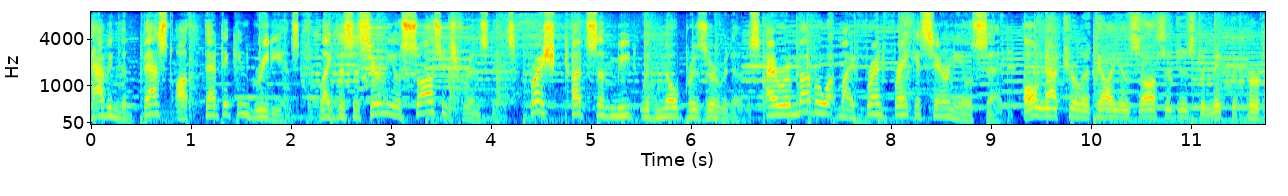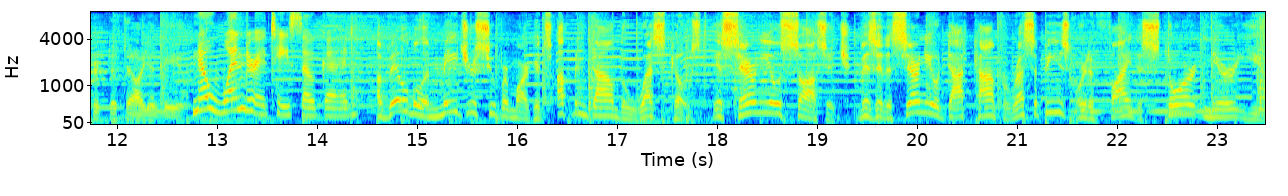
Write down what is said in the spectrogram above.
having the best authentic ingredients, like the Isernio sausage, for instance, fresh cuts of meat with no preservatives. I remember what my friend Frank Isernio said. All natural Italian sausages to make the perfect Italian meal. No wonder it tastes so good. Available in major supermarkets up and down the West Coast. Isernio's Sausage. Visit isernio.com for recipes or to find a store near you.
